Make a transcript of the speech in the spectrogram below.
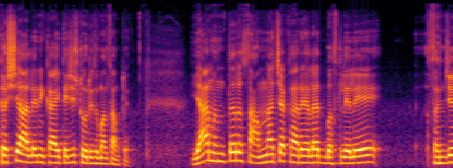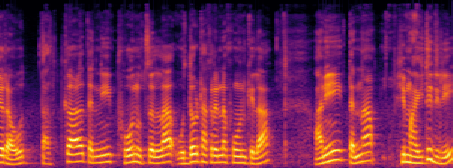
कसे आले आणि काय त्याची स्टोरी तुम्हाला सांगतो आहे यानंतर सामनाच्या कार्यालयात बसलेले संजय राऊत तात्काळ त्यांनी फोन उचलला उद्धव ठाकरेंना फोन केला आणि त्यांना ही माहिती दिली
